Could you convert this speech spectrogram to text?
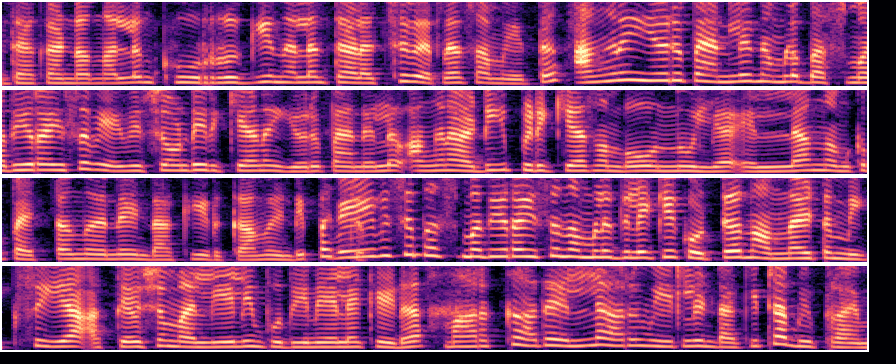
ഇതാ കണ്ടോ നല്ല കുറുകി നല്ല തിളച്ച് വരുന്ന സമയത്ത് അങ്ങനെ ഈ ഒരു പാനിൽ നമ്മൾ ബസ്മതി റൈസ് വേവിച്ചുകൊണ്ടിരിക്കുകയാണ് ഈ ഒരു പാനിൽ അങ്ങനെ അടി പിടിക്കുക സംഭവം ഒന്നുമില്ല. എല്ലാം നമുക്ക് പെട്ടെന്ന് തന്നെ ഉണ്ടാക്കി എടുക്കാൻ വേണ്ടി വേവിച്ച ബസ്മതി റൈസ് നമ്മൾ ഇതിലേക്ക് കൊട്ട് നന്നായിട്ട് മിക്സ് ചെയ്യുക. അത്യാവശ്യം മല്ലിയിലും പുതിനയിലൊക്കെ ഇടുക. മറക്കാതെ എല്ലാവരും വീട്ടിലുണ്ടാക്കിയിട്ട് അഭിപ്രായം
